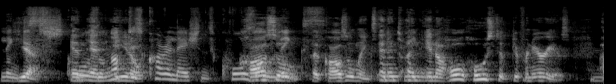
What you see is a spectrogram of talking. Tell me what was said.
links. Yes, causal, and, and not you know, just correlations, causal, causal links. Uh, causal links, and in, in, in, a whole host of different areas. Mm-hmm.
